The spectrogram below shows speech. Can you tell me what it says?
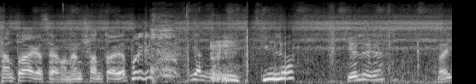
শান্ত হয়ে গেছে এখন শান্ত হয়ে গেছে। পরে গেছে কি হলো? কি হলো এটা? ভাই।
